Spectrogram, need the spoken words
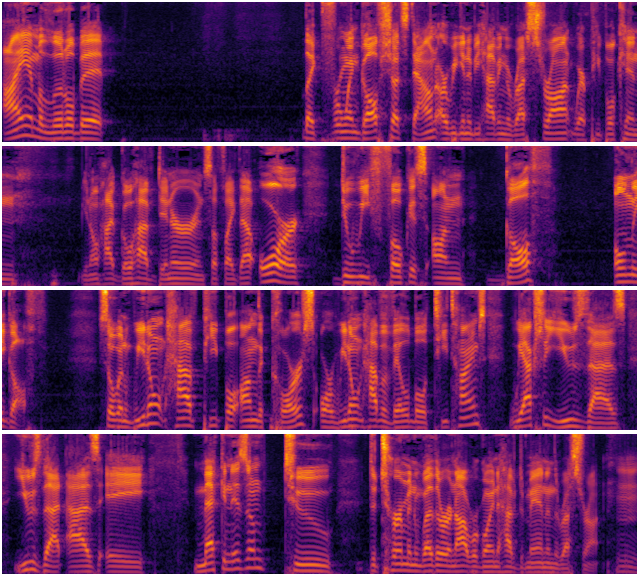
I am a little bit like for when golf shuts down, are we going to be having a restaurant where people can, you know, have go have dinner and stuff like that, or do we focus on golf, only golf? So when we don't have people on the course or we don't have available tee times, we actually use that as use that as a mechanism to determine whether or not we're going to have demand in the restaurant. Hmm.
